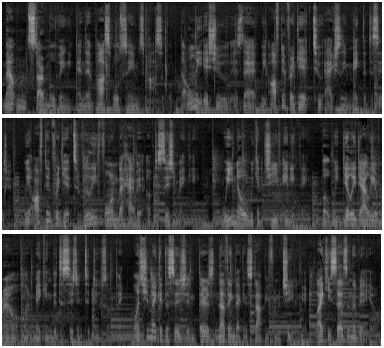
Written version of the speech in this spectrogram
mountains start moving and the impossible seems possible. The only issue is that we often forget to actually make the decision. We often forget to really form the habit of decision making. We know we can achieve anything, but we dilly dally around on making the decision to do something. Once you make a decision, there is nothing that can stop you from achieving it. Like he says in the video,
